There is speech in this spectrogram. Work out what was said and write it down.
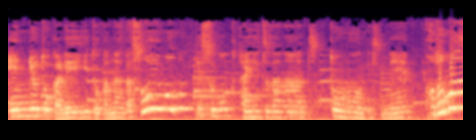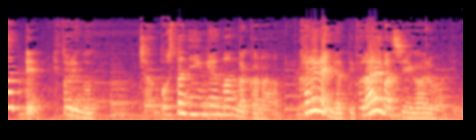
遠慮とか礼儀とかなんかそういうものってすごく大切だなと思うんですね。子供だって一人のちゃんとした人間なんだから彼らにだってプライバシーがあるわけです。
